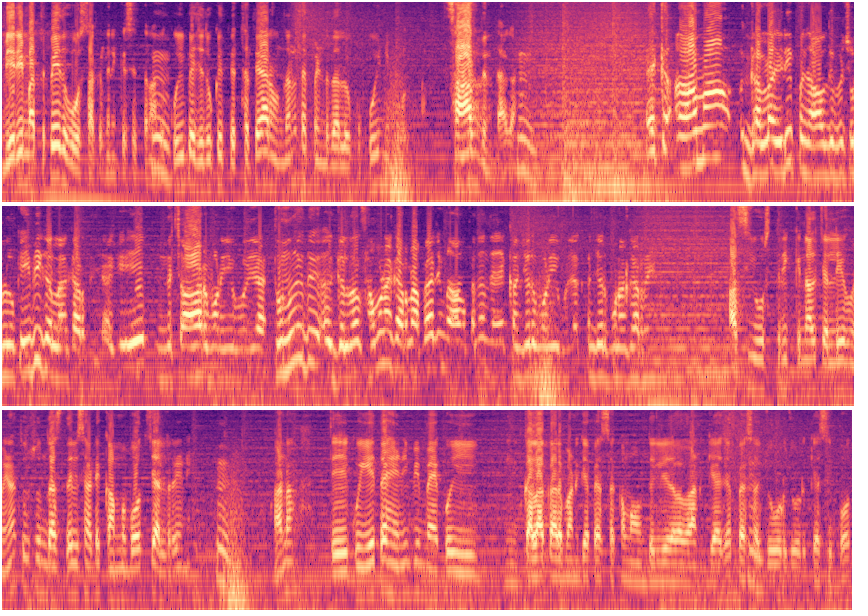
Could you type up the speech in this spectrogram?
ਮੇਰੇ ਮਤਭੇਦ ਹੋ ਸਕਦੇ ਨੇ ਕਿਸੇ ਤਰ੍ਹਾਂ ਦੇ। ਕੋਈ ਵੀ ਜਦੋਂ ਕੋਈ ਤਿੱਥ ਤਿਆਰ ਹੁੰਦਾ ਨਾ ਤਾਂ ਪਿੰਡ ਦਾ ਲੋਕ ਕੋਈ ਨਹੀਂ ਬੋਲਦਾ ਸਾਥ ਦਿੰਦਾਗਾ। ਇੱਕ ਆਮ ਗੱਲ ਆ ਜਿਹੜੀ ਪੰਜਾਬ ਦੇ ਵਿੱਚ ਲੋਕ ਇਹ ਵੀ ਗੱਲਾਂ ਕਰਦੇ ਆ ਕਿ ਇਹ ਨਚਾਰ ਬਣੀ ਹੋਈ ਆ। ਤੁਹਾਨੂੰ ਇਹ ਗੱਲਾਂ ਦਾ ਸਾਹਮਣਾ ਕਰਨਾ ਪਿਆ ਜਿਵੇਂ ਆਮ ਕਹਿੰਦੇ ਹੁੰਦੇ ਆ ਕੰਜਰ ਬਣੀ ਹੋਈ ਆ ਕੰਜਰਪੁਣਾ ਕਰ ਰਹੇ ਆ। ਅਸੀਂ ਉਸ ਤਰੀਕੇ ਨਾਲ ਚੱਲੇ ਹੋਏ ਨਾ ਤੁਸੀਂ ਤੁਹਾਨੂੰ ਦੱਸਦੇ ਵੀ ਸਾਡੇ ਕੰਮ ਬਹੁਤ ਚੱਲ ਰਹੇ ਨੇ। ਹੂੰ। ਹਨਾ? ਤੇ ਕੋਈ ਇਹ ਤਾਂ ਹੈ ਨਹੀਂ ਵੀ ਮੈਂ ਕੋਈ ਕਲਾਕਾਰ ਬਣ ਗਿਆ ਪੈਸਾ ਕਮਾਉਣ ਦੇ ਲਈ ਬਣ ਗਿਆ ਜਾਂ ਪੈਸਾ। ਜੋੜ ਜੋੜ ਕੇ ਅਸੀਂ ਬਹੁਤ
